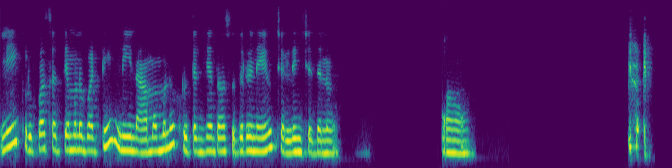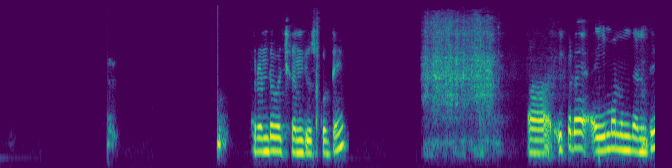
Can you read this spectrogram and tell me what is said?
నీ కృపా సత్యమును బట్టి నీ నామమును కృతజ్ఞతాసుదుడు నేను చెల్లించదను. రెండవ వచనం చూసుకుంటే ఇక్కడ ఏమనుందంటే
